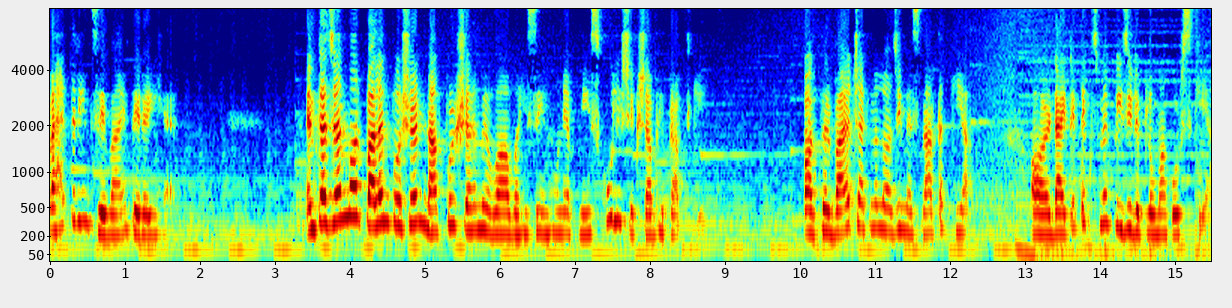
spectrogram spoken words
बेहतरीन सेवाएँ दे रही है। इनका जन्म और पालन पोषण नागपुर शहर में हुआ, वहीं से इन्होंने अपनी स्कूली शिक्षा भी प्राप्त की। और फिर बायोटेक्नोलॉजी में स्नातक किया और डाइटेटिक्स में पीजी डिप्लोमा कोर्स किया।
